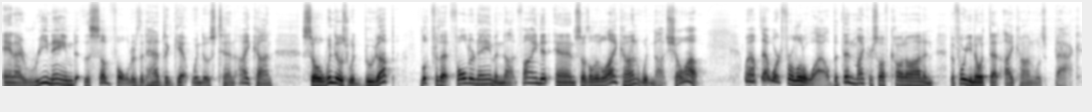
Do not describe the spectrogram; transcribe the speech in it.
and I renamed the subfolder that had the Get Windows 10 icon. So Windows would boot up, look for that folder name and not find it, and so the little icon would not show up. Well, that worked for a little while, but then Microsoft caught on, and before you know it, that icon was back.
